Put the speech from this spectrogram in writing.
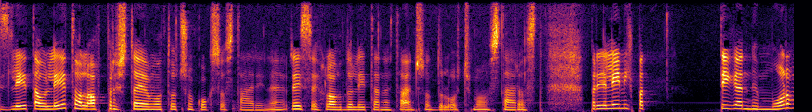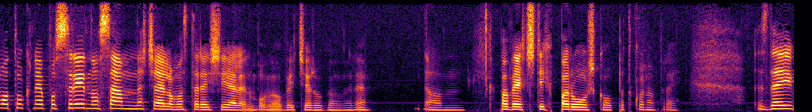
iz leta v leto, lahko preštejemo točno, koliko so stari. Ne? Res jih lahko do leta natančno določimo starost. Pri jelenih pa tega ne moramo tako neposredno, sam načeloma starejši jelen bo imel večje rogove, um, pa več teh paroškov, in tako naprej. Zdaj,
